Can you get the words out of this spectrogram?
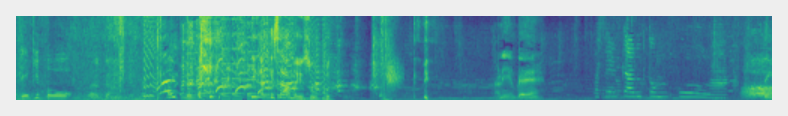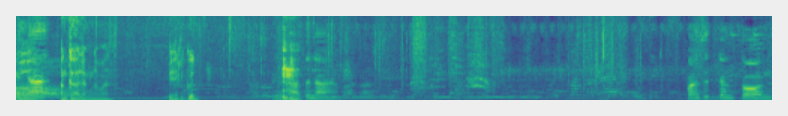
Thank you po. hindi nakisama yung supot. Ano yun, be? Kasi kantong po nga. Tingin nga. Ang galang naman. Very good. Tingin natin ah. Pansit Canton.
